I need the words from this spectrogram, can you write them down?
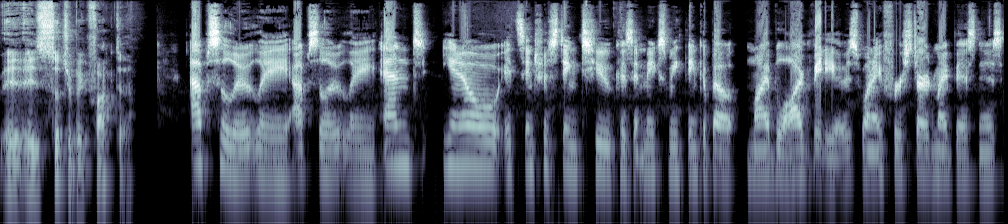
is such a big factor. Absolutely, absolutely. And, you know, it's interesting too, because it makes me think about my blog videos. When I first started my business,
